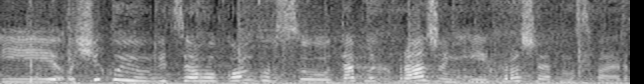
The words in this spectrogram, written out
і очікую від цього конкурсу теплих вражень і хорошої атмосфери.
